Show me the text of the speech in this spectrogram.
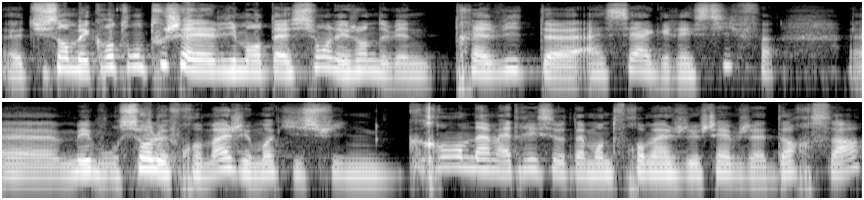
euh, tu sens. Mais quand on touche à l'alimentation, les gens deviennent très vite assez agressifs. Euh, mais bon, sur le fromage, et moi qui suis une grande amatrice, notamment de fromage de chèvre, j'adore ça.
